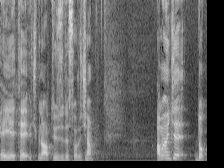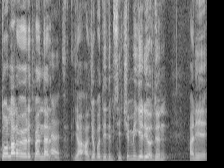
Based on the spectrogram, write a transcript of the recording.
EYT 3600'ü de soracağım. Ama önce doktorlar ve öğretmenler ya acaba dedim seçim mi geliyor dün hani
